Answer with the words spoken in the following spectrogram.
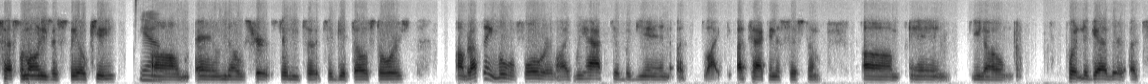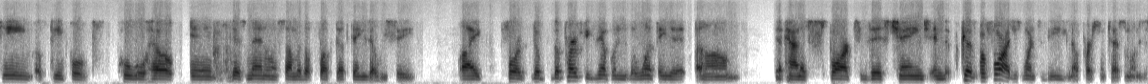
testimonies is still key. Yeah. Um, and you know, sure, still need to to get those stories. Um, but I think moving forward, like we have to begin uh, like attacking the system, um, and you know, putting together a team of people who will help in dismantling some of the fucked up things that we see. Like for the the perfect example, and the one thing that um, that kind of sparked this change, and because before I just wanted to be you know personal testimonies,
